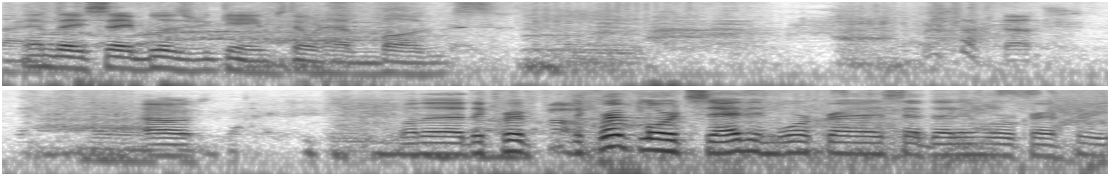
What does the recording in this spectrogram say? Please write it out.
I'm. And they say Blizzard games don't have bugs. What's that? Oh. Well, the the crypt the crypt lord said in Warcraft said that in Warcraft 3.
